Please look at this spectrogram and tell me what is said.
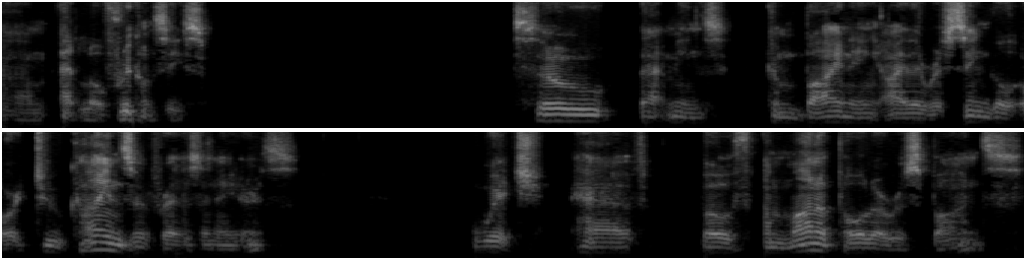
um, at low frequencies. So that means combining either a single or two kinds of resonators, which have both a monopolar response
